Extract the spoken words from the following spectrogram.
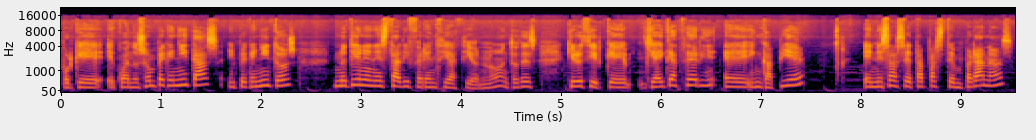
porque eh, cuando son pequeñitas y pequeñitos no tienen esta diferenciación, ¿no? Entonces, quiero decir que, hay que hacer eh, hincapié en esas etapas tempranas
